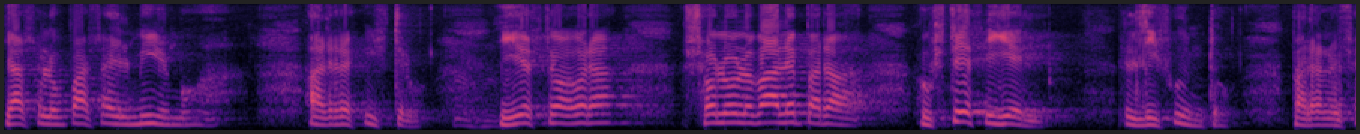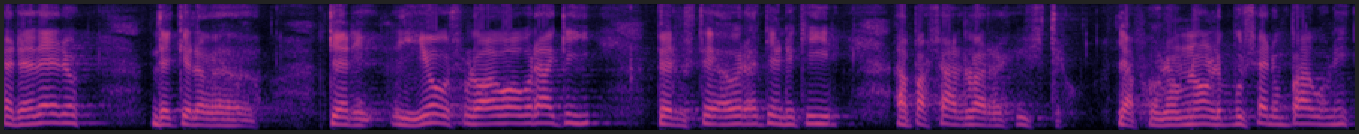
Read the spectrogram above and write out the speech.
ya se lo pasa él mismo a, al registro. Uh -huh. Y esto ahora solo le vale para usted y él el difunto, para los herederos de que lo tiene. Y yo lo hago ahora aquí, pero usted ahora tiene que ir a pasarlo a registro. Ya fueron, non le pusieron pago ni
